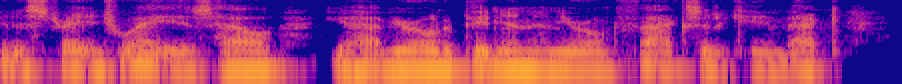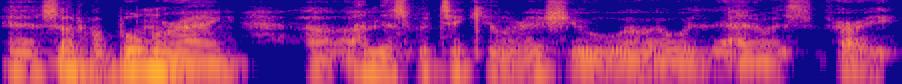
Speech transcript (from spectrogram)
in a strange way, is how you have your own opinion and your own facts, and it came back uh, sort of a boomerang uh, on this particular issue, uh, it was, and it was very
